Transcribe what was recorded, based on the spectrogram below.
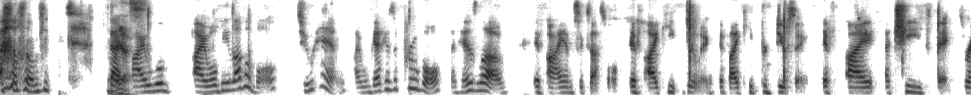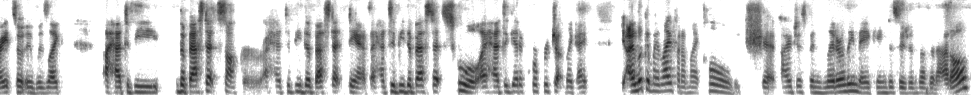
Um, oh, that oh, yes. I will I will be lovable to him. I will get his approval and his love if I am successful, if I keep doing, if I keep producing, if I achieve things, right? So it was like I had to be the best at soccer, I had to be the best at dance, I had to be the best at school, I had to get a corporate job. Like I I look at my life and I'm like, holy shit, I've just been literally making decisions as an adult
